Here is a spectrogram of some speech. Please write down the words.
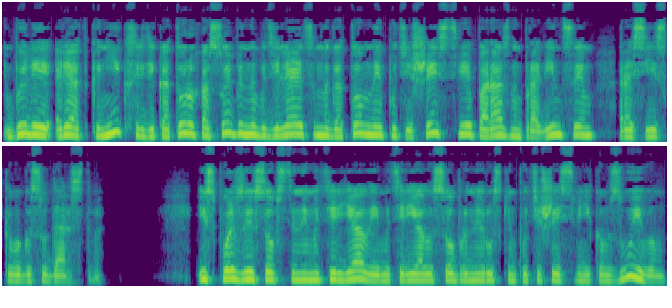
были ряд книг, среди которых особенно выделяется многотомное путешествие по разным провинциям российского государства. Используя собственные материалы и материалы, собранные русским путешественником Зуевым,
